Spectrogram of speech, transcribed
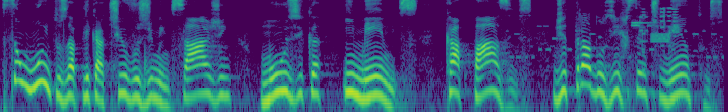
São muitos aplicativos de mensagem, música e memes capazes de traduzir sentimentos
